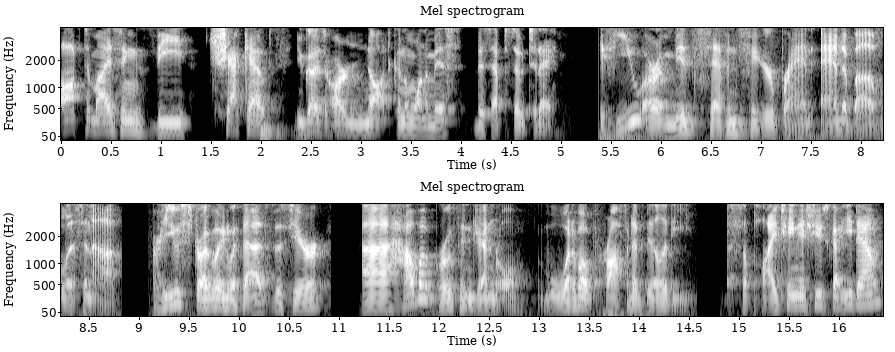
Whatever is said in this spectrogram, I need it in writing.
optimizing the checkout. You guys are not going to want to miss this episode today. If you are a mid seven figure brand and above, listen up. Are you struggling with ads this year? Uh, how about growth in general? What about profitability? Supply chain issues got you down?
